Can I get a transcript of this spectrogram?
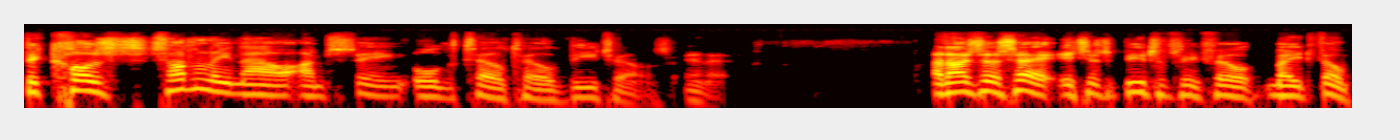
because suddenly now I'm seeing all the telltale details in it. And as I say, it is a beautifully fil- made film.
